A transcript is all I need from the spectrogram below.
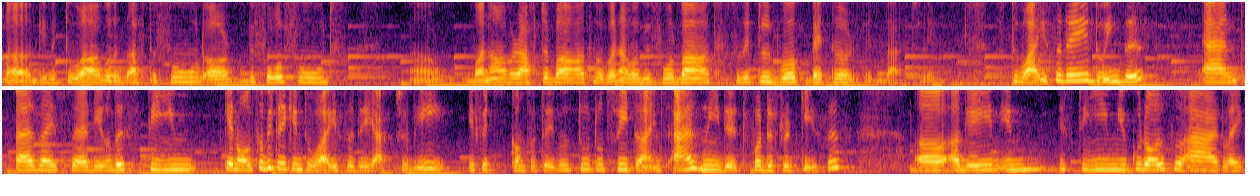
uh, give it two hours after food or before food uh, one hour after bath or one hour before bath. So it will work better in that way. So twice a day doing this. And as i said you know the steam can also be taken twice a day actually if it's comfortable two to three times as needed for different cases. Uh, again in steam you could also add like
